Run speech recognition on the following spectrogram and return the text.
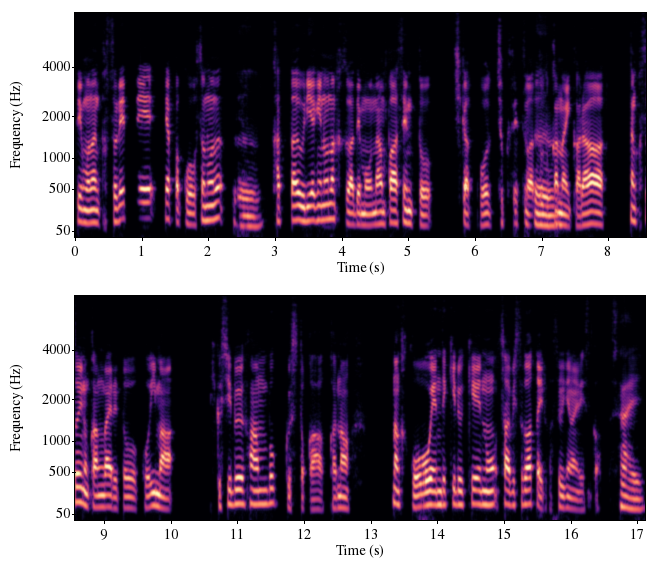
でもなんかそれって、やっぱこう、そのうん。買った売り上げの中からでも何パーセントしかこう直接は届かないから、なんかそういうの考えると、こう今、ピクシブファンボックスとかかな、なんかこう応援できる系のサービスがあったりとかするじゃないですか。はい。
